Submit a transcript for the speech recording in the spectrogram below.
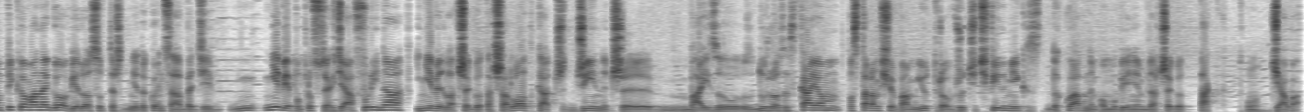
skomplikowanego, wiele osób też nie do końca będzie, nie wie po prostu jak działa Furina i nie wie dlaczego ta Charlotka, czy Jean, czy Baizu dużo zyskają. Postaram się wam jutro wrzucić filmik z dokładnym omówieniem, dlaczego tak to działa.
